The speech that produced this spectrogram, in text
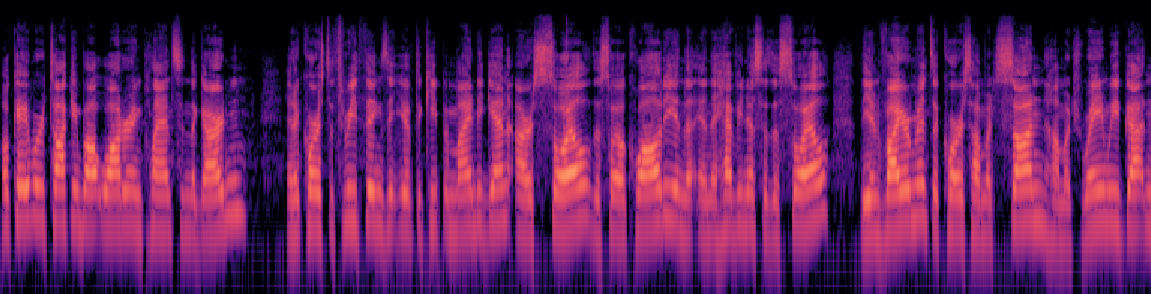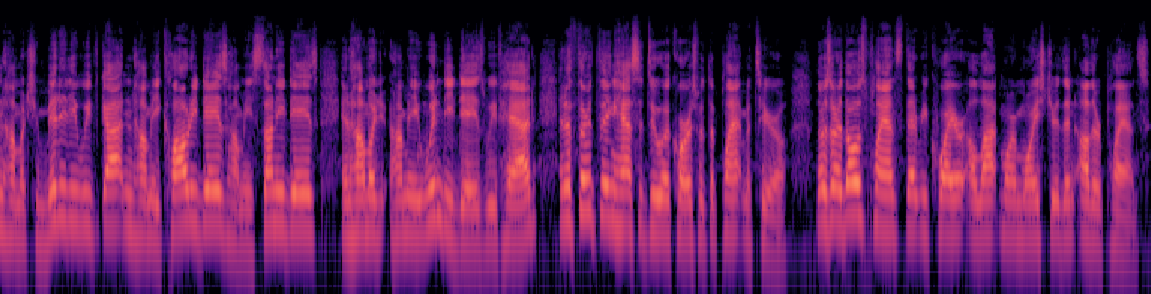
Okay, we're talking about watering plants in the garden. And of course, the three things that you have to keep in mind again are soil, the soil quality and the, and the heaviness of the soil, the environment, of course, how much sun, how much rain we've gotten, how much humidity we've gotten, how many cloudy days, how many sunny days, and how, much, how many windy days we've had. And the third thing has to do, of course, with the plant material. Those are those plants that require a lot more moisture than other plants.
